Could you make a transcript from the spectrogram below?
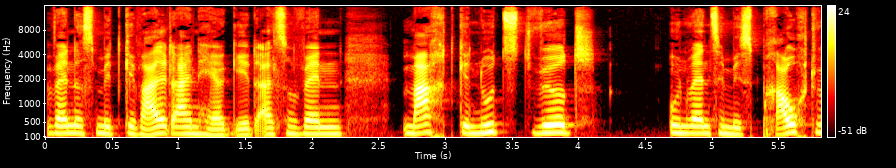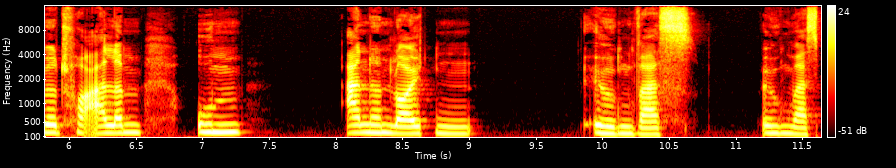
wenn es mit Gewalt einhergeht. Also wenn Macht genutzt wird und wenn sie missbraucht wird vor allem, um anderen Leuten irgendwas irgendwas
